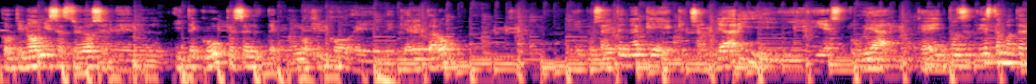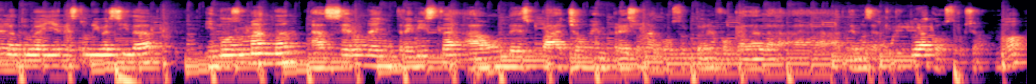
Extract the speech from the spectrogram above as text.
continuó mis estudios en el ITQ, que es el Tecnológico eh, de Querétaro. Pues ahí tenía que, que chambear y, estudiar, ¿ok? Entonces esta materia la tuve ahí en esta universidad y nos mandan a hacer una entrevista a un despacho, una empresa, una constructora enfocada a, temas de arquitectura, construcción, ¿no?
